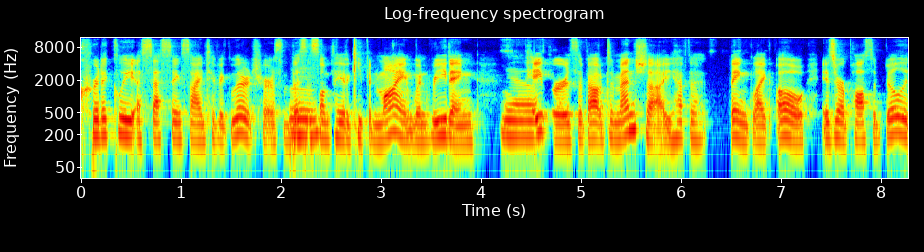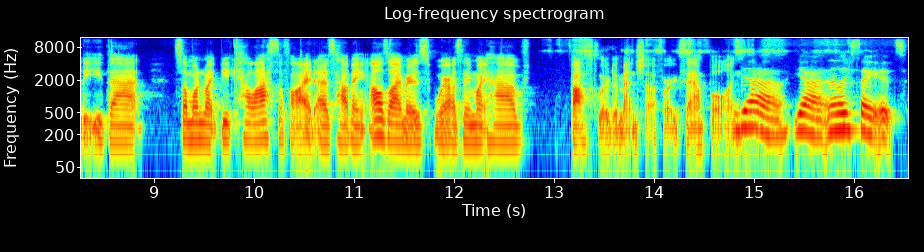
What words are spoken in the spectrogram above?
critically assessing scientific literature. So this mm. is something to keep in mind when reading yeah. papers about dementia. You have to think like, oh, is there a possibility that someone might be classified as having Alzheimer's, whereas they might have vascular dementia, for example? And yeah, yeah. And like I say, it's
